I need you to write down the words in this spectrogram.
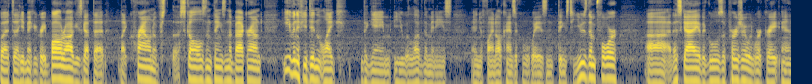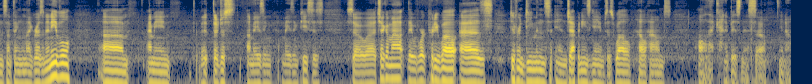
but uh, he'd make a great Balrog. He's got that like crown of uh, skulls and things in the background. Even if you didn't like the game, you will love the minis, and you'll find all kinds of cool ways and things to use them for. Uh, this guy, the Ghouls of Persia, would work great in something like Resident Evil. Um, I mean, they're just amazing, amazing pieces. So uh, check them out. They would work pretty well as different demons in Japanese games as well, hellhounds, all that kind of business. So, you know,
